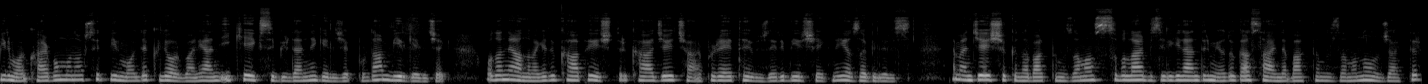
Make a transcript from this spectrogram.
1 mol karbon monoksit 1 mol de klor var. Yani 2 eksi 1'den ne gelecek buradan? 1 gelecek. O da ne anlama gelir? Kp eşittir Kc çarpı Rt üzeri 1 şeklinde yazabiliriz. Hemen C şıkkına baktığımız zaman sıvılar bizi ilgilendirmiyordu. Gaz haline baktığımız zaman ne olacaktır?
